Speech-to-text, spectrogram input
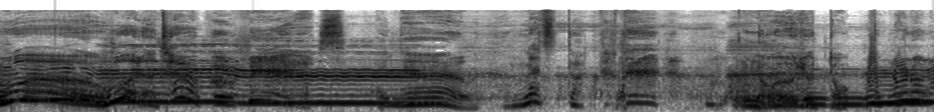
Whoa! What a terrible miss! I know. Let's start. No, you don't. No, no, no!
